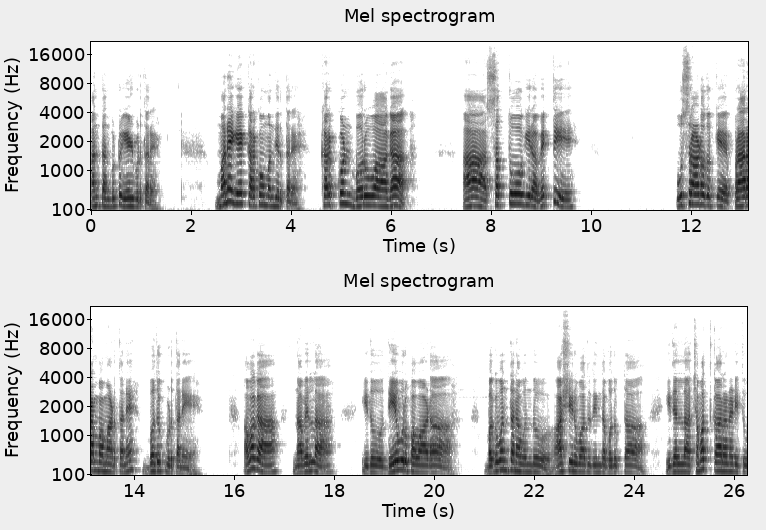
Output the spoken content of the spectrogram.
ಅಂತಂದ್ಬಿಟ್ಟು ಹೇಳ್ಬಿಡ್ತಾರೆ. ಮನೆಗೆ ಕರ್ಕೊಂಬಂದಿರ್ತಾರೆ ಕರ್ಕೊಂಡು ಬರುವಾಗ ಆ ಸತ್ತೋಗಿರೋ ವ್ಯಕ್ತಿ ಉಸಿರಾಡೋದಕ್ಕೆ ಪ್ರಾರಂಭ ಮಾಡ್ತಾನೆ, ಬದುಕ್ಬಿಡ್ತಾನೆ. ಅವಾಗ ನಾವೆಲ್ಲ ಇದು ದೇವರು ಪವಾಡ, ಭಗವಂತನ ಒಂದು ಆಶೀರ್ವಾದದಿಂದ ಬದುಕ್ತಾ ಇದೆಲ್ಲ ಚಮತ್ಕಾರ ನಡೀತು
